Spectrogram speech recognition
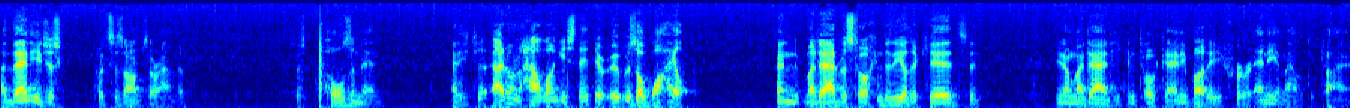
and then he just puts his arms around him, just pulls him in. And he just, I don't know how long he stayed there. It was a while. And my dad was talking to the other kids, and you know, my dad, he can talk to anybody for any amount of time.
